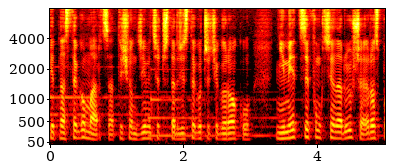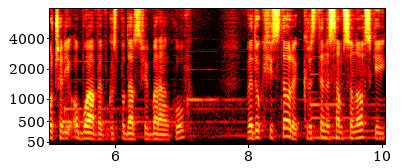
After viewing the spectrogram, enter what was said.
15 marca 1943 roku niemieccy funkcjonariusze rozpoczęli obławę w gospodarstwie Baranków? Według historyk Krystyny Samsonowskiej,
